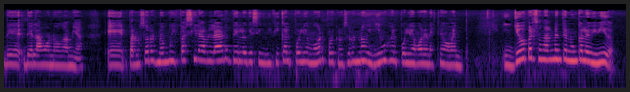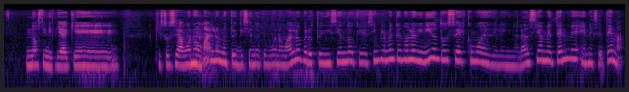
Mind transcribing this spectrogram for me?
de, de la monogamia. Eh, para nosotros no es muy fácil hablar de lo que significa el poliamor porque nosotros no vivimos el poliamor en este momento. Y yo personalmente nunca lo he vivido. No significa que, que eso sea bueno o malo, no estoy diciendo que es bueno o malo, pero estoy diciendo que simplemente no lo he vivido, entonces es como desde la ignorancia meterme en ese tema.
